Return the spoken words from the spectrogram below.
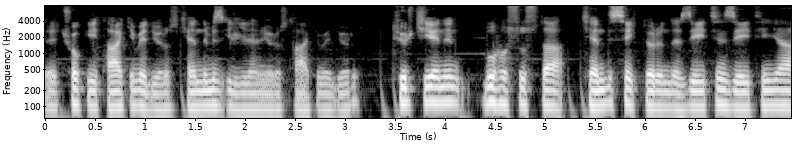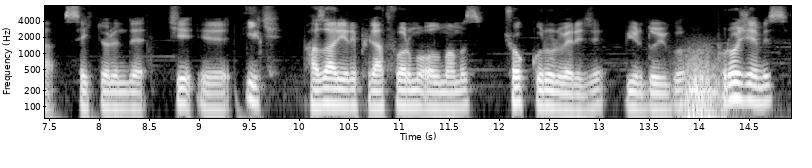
e, çok iyi takip ediyoruz. Kendimiz ilgileniyoruz, takip ediyoruz. Türkiye'nin bu hususta kendi sektöründe, zeytin zeytinyağı sektöründeki ilk pazar yeri platformu olmamız çok gurur verici bir duygu. Projemiz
